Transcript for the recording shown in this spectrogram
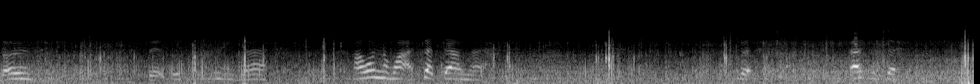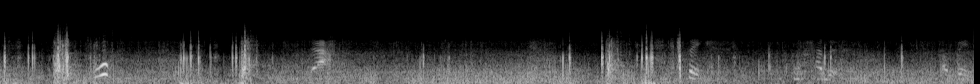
Those. But it's just pretty bad. I wonder why I sat down there. But that's just a. Woo! Ah! Mistake. Some habit. I've been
